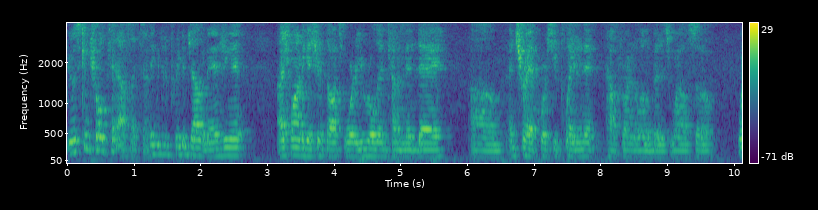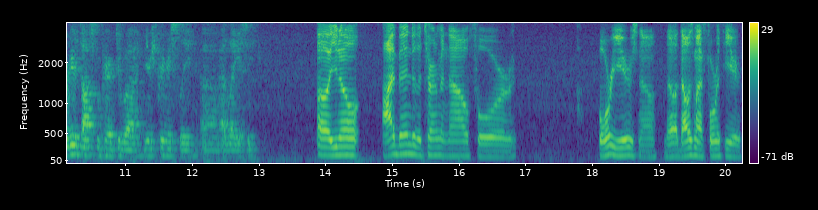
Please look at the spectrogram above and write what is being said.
it was controlled chaos, I'd say. I think we did a pretty good job of managing it. I just wanted to get your thoughts, Warda. You rolled in kind of midday. Um, and Trey, of course, you played in it, helped run it a little bit as well. So, what are your thoughts compared to uh, years previously uh, at Legacy? Uh, you know, I've been to the tournament now for four years now. No, that was my fourth year.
